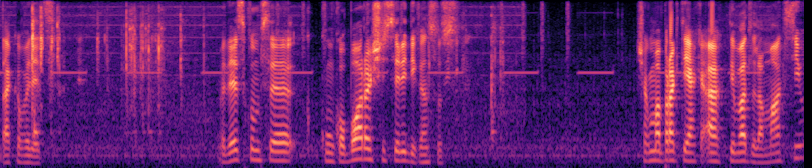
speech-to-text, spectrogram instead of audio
Dacă vedeți. Vedeți cum se cum coboară și se ridică în sus. Și acum practic a activat la maxim.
